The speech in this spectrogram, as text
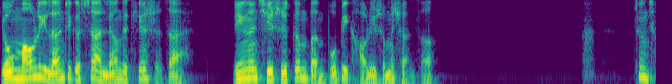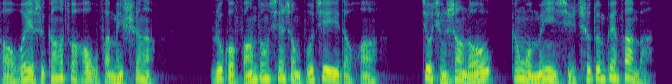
有毛利兰这个善良的天使在，林恩其实根本不必考虑什么选择。正巧我也是刚刚做好午饭没吃呢，如果房东先生不介意的话，就请上楼跟我们一起吃顿便饭吧。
